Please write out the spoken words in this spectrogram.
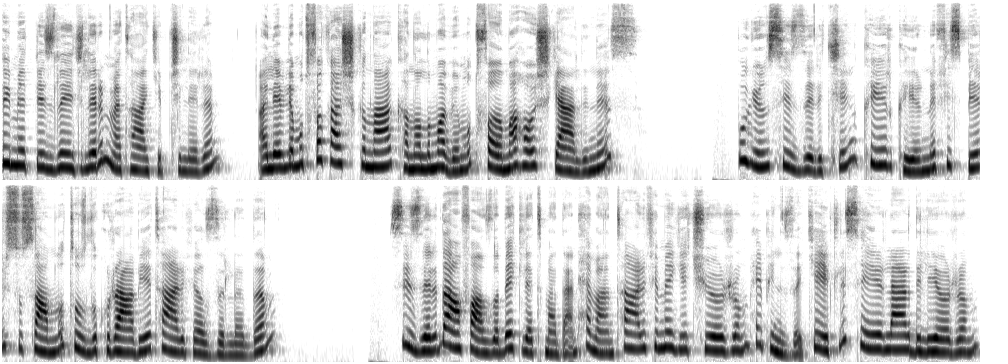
Kıymetli izleyicilerim ve takipçilerim, Alevle Mutfak Aşkına kanalıma ve mutfağıma hoş geldiniz. Bugün sizler için kıyır kıyır nefis bir susamlı tuzlu kurabiye tarifi hazırladım. Sizleri daha fazla bekletmeden hemen tarifime geçiyorum. Hepinize keyifli seyirler diliyorum.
